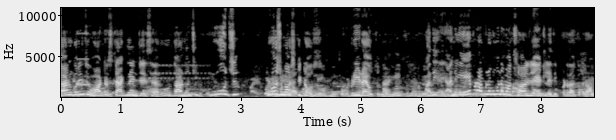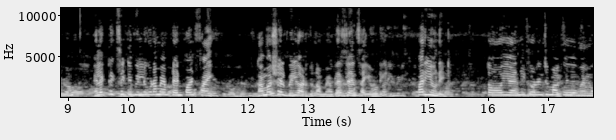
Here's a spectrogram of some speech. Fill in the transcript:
దాని గురించి వాటర్ స్టాగ్నేట్ చేశారు. దాని నుంచి హ్యూజ్ రోజు మాస్కిటోస్ బ్రీడ్ అవుతున్నాయి. అది అని ఏ ప్రాబ్లం కూడా మాకు సాల్వ్ చేయట్లేదు ఇప్పటిదాకా ప్రాబ్లం ఎలక్ట్రిసిటీ బిల్లు కూడా మేము ten point five commercial bill కడుతున్నాం మేము రెసిడెన్స్ అయ్యి ఉండి పర్ యూనిట్ సో ఇవన్నీ గురించి మాకు మేము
